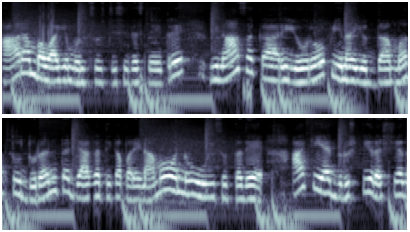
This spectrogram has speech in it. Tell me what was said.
ಆರಂಭವಾಗಿ ಮುನ್ಸೂಚಿಸಿದೆ. ಸ್ನೇಹಿತರೆ, ವಿನಾಶಕಾರಿ ಯುರೋಪಿನ ಯುದ್ಧ ಮತ್ತು ದುರಂತ ಜಾಗತಿಕ ಪರಿಣಾಮವನ್ನು ಊಹಿಸುತ್ತದೆ. ಆಕೆಯ ದೃಷ್ಟಿ ರಷ್ಯಾದ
